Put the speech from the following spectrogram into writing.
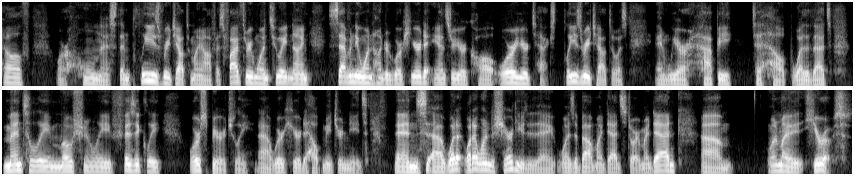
health or wholeness, then please reach out to my office, 531 289 7100. We're here to answer your call or your text. Please reach out to us, and we are happy to help, whether that's mentally, emotionally, physically, or spiritually. Uh, we're here to help meet your needs. And uh, what, what I wanted to share to you today was about my dad's story. My dad, um, one of my heroes,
